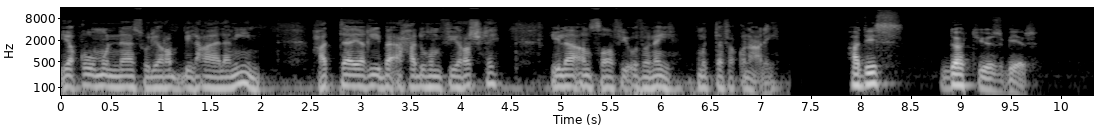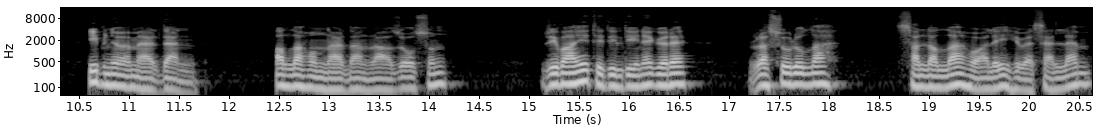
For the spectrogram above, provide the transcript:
يقوم الناس لرب العالمين حتى يغيب أحدهم في رشحه إلى أنصاف أذنيه متفق عليه Hadis 401 İbni Ömer'den Allah onlardan razı olsun rivayet edildiğine göre Rasulullah sallallahu aleyhi ve sellem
